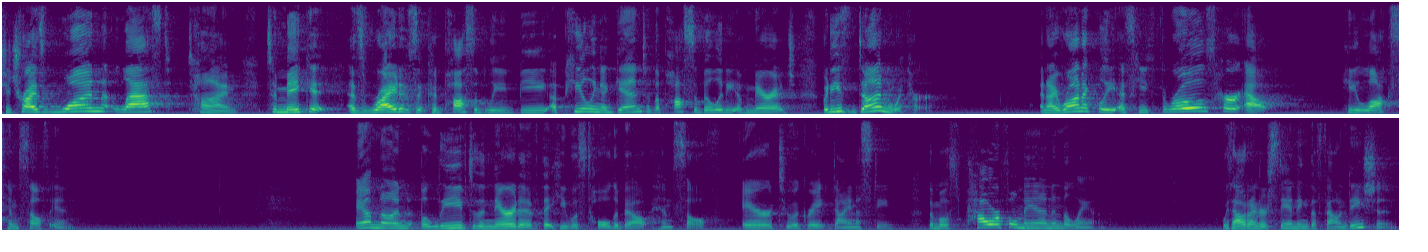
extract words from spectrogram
She tries one last time to make it as right as it could possibly be, appealing again to the possibility of marriage. But he's done with her. And ironically, as he throws her out, he locks himself in. Amnon believed the narrative that he was told about himself, heir to a great dynasty, the most powerful man in the land without understanding the foundation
